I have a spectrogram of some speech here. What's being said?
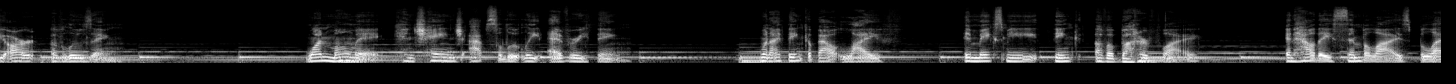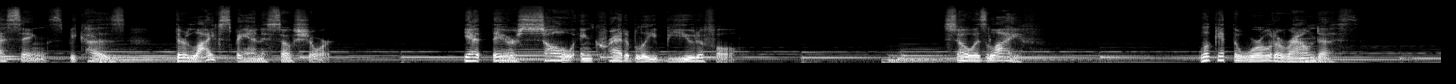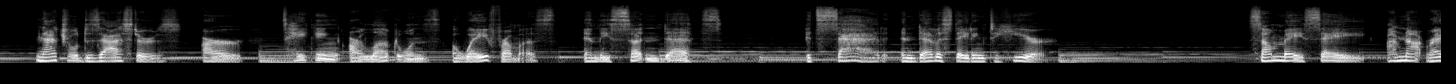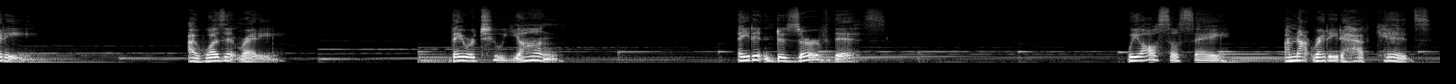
The Art of Losing. One moment can change absolutely everything. When I think about life, it makes me think of a butterfly and how they symbolize blessings because their lifespan is so short. Yet they are so incredibly beautiful. So is life. Look at the world around us. Natural disasters are taking our loved ones away from us, and these sudden deaths, it's sad and devastating to hear. Some may say, I'm not ready. I wasn't ready. They were too young. They didn't deserve this. We also say, I'm not ready to have kids.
